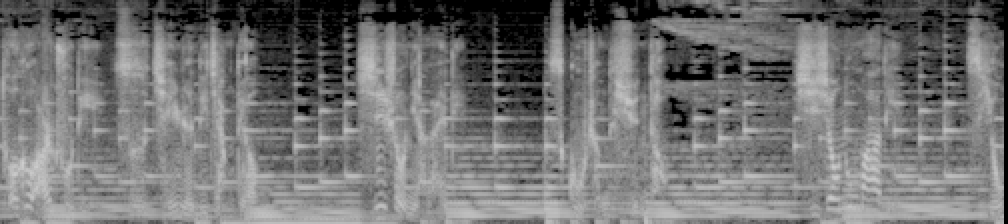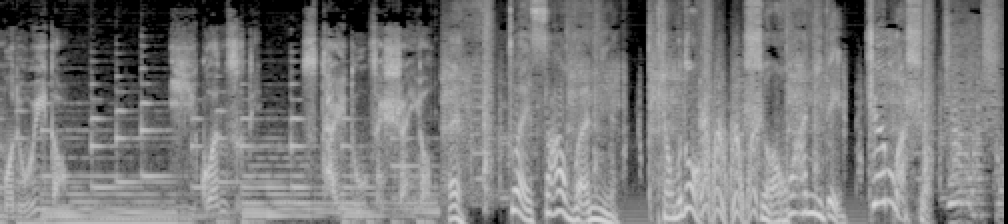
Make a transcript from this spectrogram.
脱口而出的是秦人的腔调，信手拈来的是古城的熏陶，嬉笑怒骂的是幽默的味道，一冠子的是态度在闪耀。哎，拽啥文呢？听不懂，说话你得这么说。这么说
